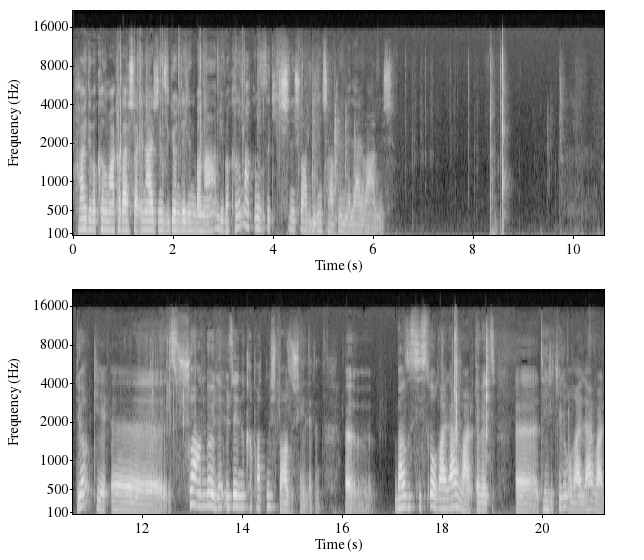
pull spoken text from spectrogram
Haydi bakalım arkadaşlar enerjinizi gönderin bana. Bir bakalım aklınızdaki kişinin şu an bilinçaltında neler varmış. Diyor ki e, şu an böyle üzerini kapatmış bazı şeylerin. E, bazı sisli olaylar var. Evet e, tehlikeli olaylar var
